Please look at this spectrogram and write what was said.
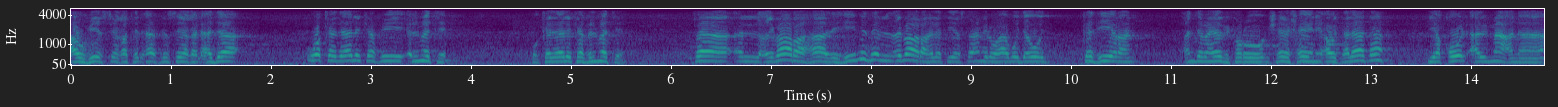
أو في صيغة في صيغ الأداء وكذلك في المتن وكذلك في المتن. فالعبارة هذه مثل العبارة التي يستعملها أبو داود كثيرا عندما يذكر شيخين أو ثلاثة يقول المعنى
